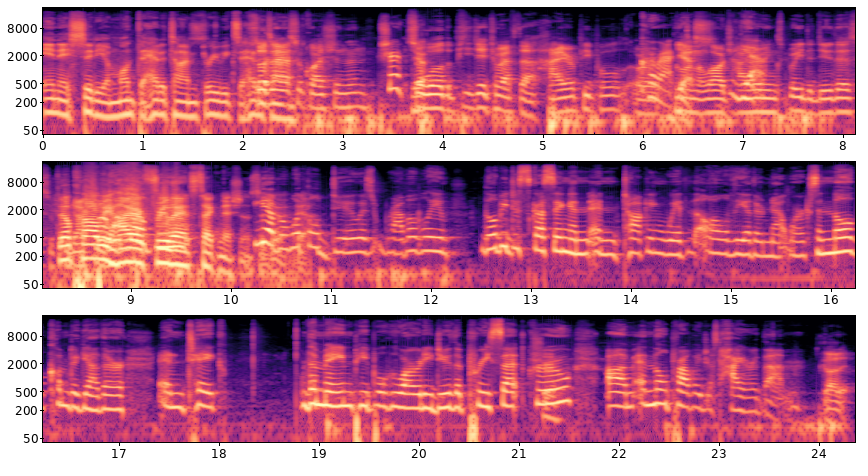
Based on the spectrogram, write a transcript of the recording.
in a city a month ahead of time, 3 weeks ahead So of can I ask a question then? Sure. So Yeah. will the PGA Tour have to hire people or Correct. go on Yes. a large Yeah. hiring spree to do this? They'll probably hire they'll do- freelance technicians. to Yeah, do but it. what Yeah. they'll do is probably they'll be discussing and, and talking with all of the other networks, and they'll come together and take the main people who already do the preset crew, um, and they'll probably just hire them Got it.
